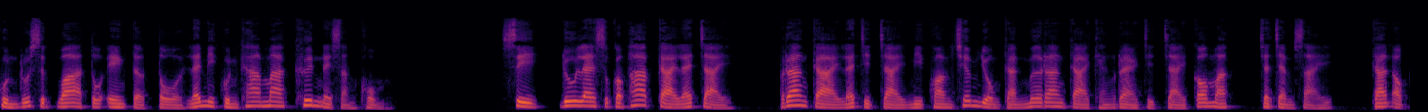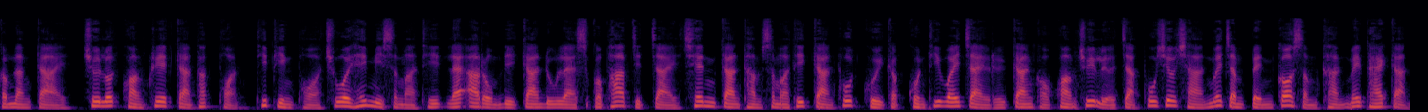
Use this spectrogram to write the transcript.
คุณรู้สึกว่าตัวเองเติบโตและมีคุณค่ามากขึ้นในสังคม 4. ดูแลสุขภาพกายและใจ ร่างกายและจิตใจมีความเชื่อมโยงกันเมื่อร่างกายแข็งแรงจิตใจก็มัก จะแจ่มใส การออกกำลังกายช่วยลดความเครียดการพักผ่อนที่เพียงพอช่วยให้มีสมาธิและอารมณ์ดีการดูแลสุขภาพจิตใจ เช่น การทำสมาธิการพูดคุยกับคนที่ไว้ใจหรือการขอความช่วยเหลือจากผู้เชี่ยวชาญเมื่อจำเป็นก็สำคัญไม่แพ้กัน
